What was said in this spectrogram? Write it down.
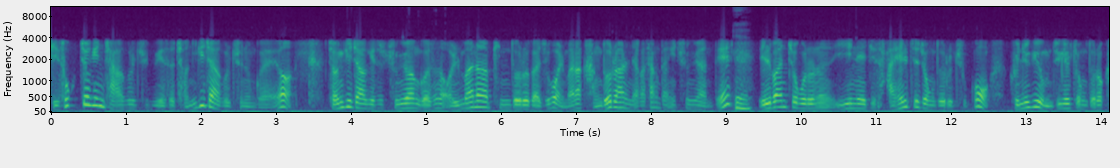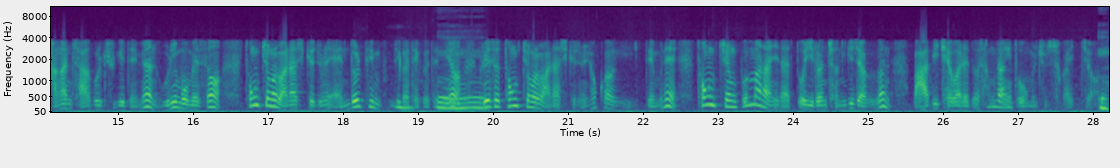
지속적인 자극을 주기 위해서 전기 자극을 주는 거예요. 전기 자극에서 중요한 것은 얼마나 빈도를 가지고 얼마나 강도를 하느냐가 상당히 중요한데 네. 일반적으로는 2 내지 4헬즈 정도를 주고 근육이 움직일 정도로 강한 자극을 주게 되면 우리 몸에서 통증을 완화시켜주는 엔돌핀 분비가 음. 되거든요. 네. 그래서 통증을 완화시켜주는 효과가 있기 때문에 통증뿐만 아니라 또 이런 전기 자극은 마비 재활에도 상당히 도움을 줄 수가 있죠. 네.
